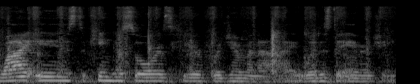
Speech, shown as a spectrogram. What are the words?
Why is the King of Swords here for Gemini? What is the energy?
